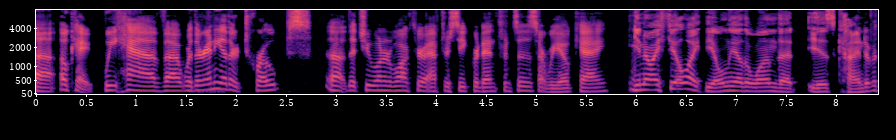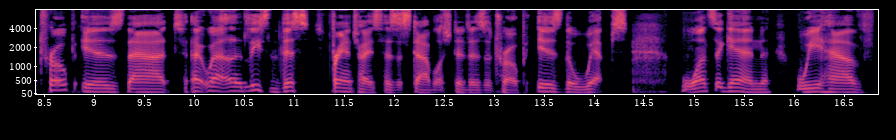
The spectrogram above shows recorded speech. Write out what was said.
Uh, okay, we have. Uh, were there any other tropes uh, that you wanted to walk through after secret entrances? Are we okay? You know, I feel like the only other one that is kind of a trope is that, uh, well, at least this franchise has established it as a trope, is the whips. Once again, we have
